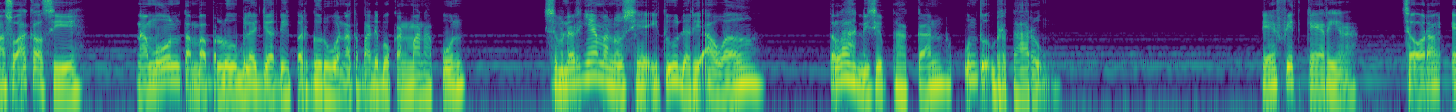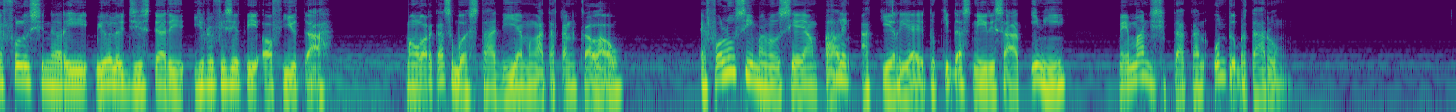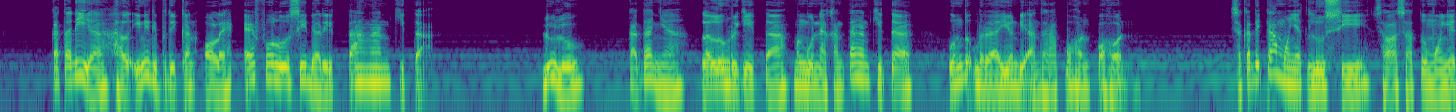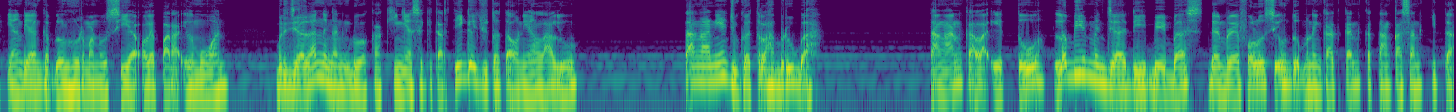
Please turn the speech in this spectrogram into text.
Masuk akal sih, namun tanpa perlu belajar di perguruan atau padepokan mana pun, sebenarnya manusia itu dari awal telah diciptakan untuk bertarung. David Carrier, seorang evolutionary biologist dari University of Utah, mengeluarkan sebuah studi yang mengatakan kalau evolusi manusia yang paling akhir yaitu kita sendiri saat ini memang diciptakan untuk bertarung. Kata dia, hal ini dibuktikan oleh evolusi dari tangan kita. Dulu, katanya, leluhur kita menggunakan tangan kita untuk berayun di antara pohon-pohon. Seketika monyet Lucy, salah satu monyet yang dianggap leluhur manusia oleh para ilmuwan, berjalan dengan dua kakinya sekitar 3 juta tahun yang lalu, tangannya juga telah berubah. Tangan kala itu lebih menjadi bebas dan berevolusi untuk meningkatkan ketangkasan kita.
